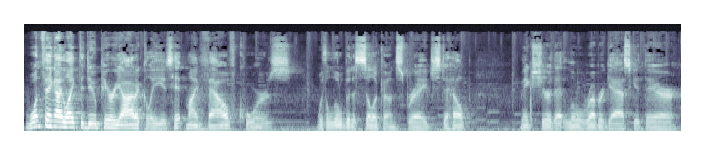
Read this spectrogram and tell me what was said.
One thing I like to do periodically is hit my valve cores with a little bit of silicone spray just to help make sure that little rubber gasket there,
